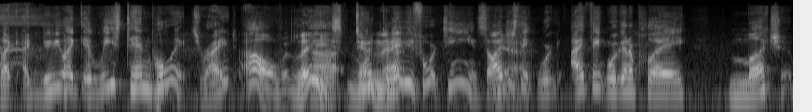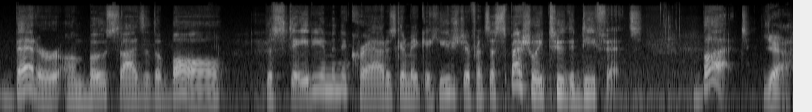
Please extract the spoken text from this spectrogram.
Like I'd be like at least ten points, right? oh at Uh, least more dude, maybe fourteen. So I just think we're. I think we're going to play much better on both sides of the ball. The stadium and the crowd is going to make a huge difference, especially to the defense. But yeah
